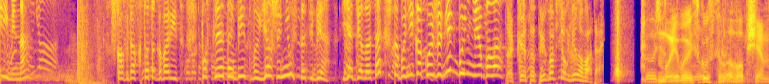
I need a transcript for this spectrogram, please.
Именно. Когда кто-то говорит, после этой битвы я женюсь на тебе, я делаю так, чтобы никакой женитьбы не было. Так это ты во всем виновата. Боевое искусство, в общем.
